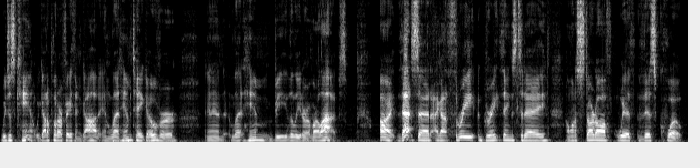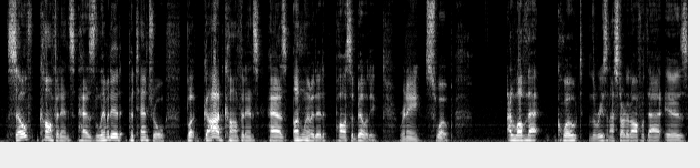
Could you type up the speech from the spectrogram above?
we just can't. We got to put our faith in God and let Him take over and let Him be the leader of our lives. All right, that said, I got three great things today. I want to start off with this quote Self confidence has limited potential, but God confidence has unlimited possibility. Renee Swope. I love that quote. The reason I started off with that is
